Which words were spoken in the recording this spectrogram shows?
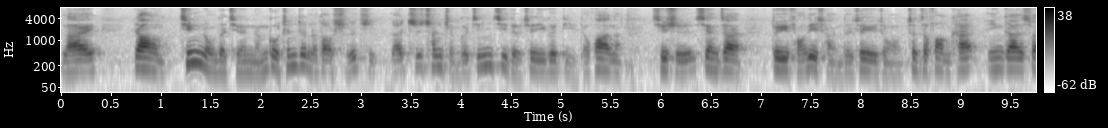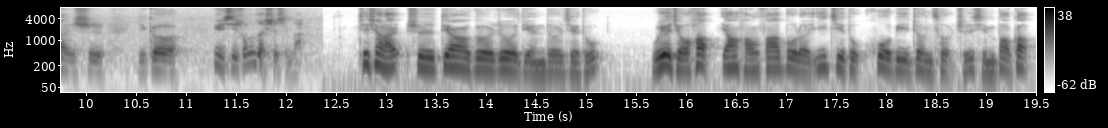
来让金融的钱能够真正的到实体来支撑整个经济的这一个底的话呢，其实现在对于房地产的这一种政策放开，应该算是一个预计中的事情吧。接下来是第二个热点的解读。五月九号，央行发布了一季度货币政策执行报告。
